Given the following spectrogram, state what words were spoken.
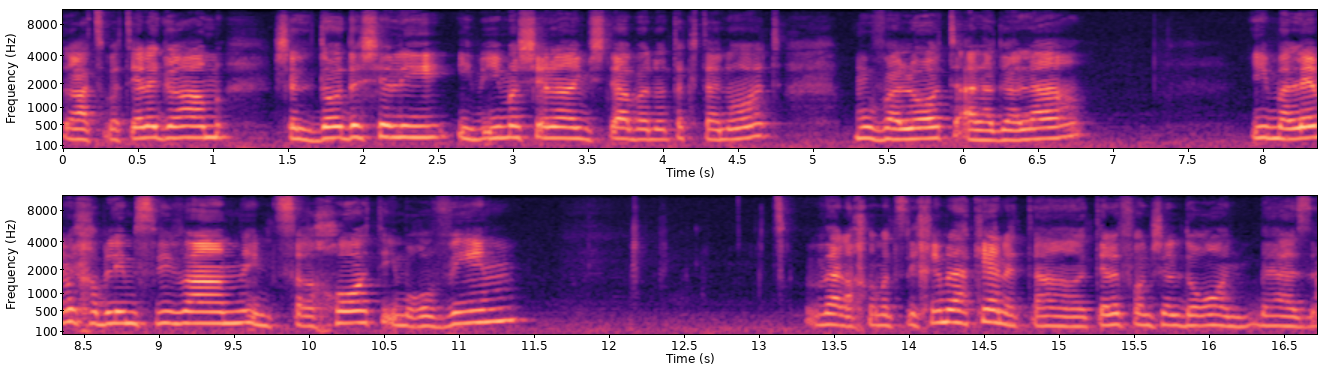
רץ בטלגרם של דודה שלי עם אימא שלה, עם שתי הבנות הקטנות, מובלות על עגלה, עם מלא מחבלים סביבם, עם צרחות, עם רובים, ואנחנו מצליחים לאכן את הטלפון של דורון בעזה.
